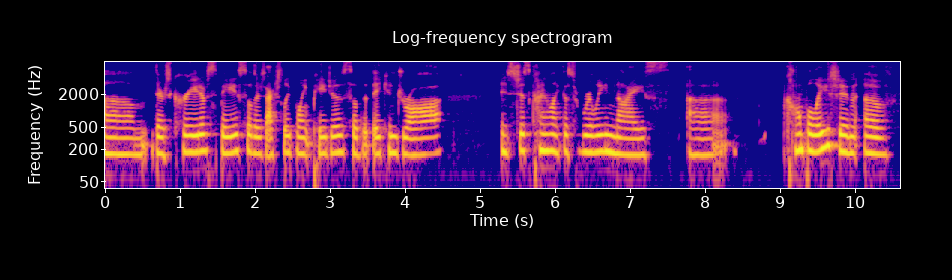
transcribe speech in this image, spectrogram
Um, there's creative space, so there's actually blank pages so that they can draw. It's just kind of like this really nice uh, compilation of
